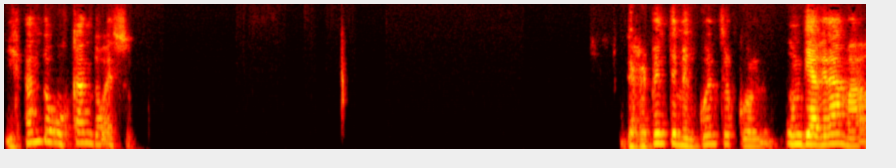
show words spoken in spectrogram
Y estando buscando eso, de repente me encuentro con un diagrama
